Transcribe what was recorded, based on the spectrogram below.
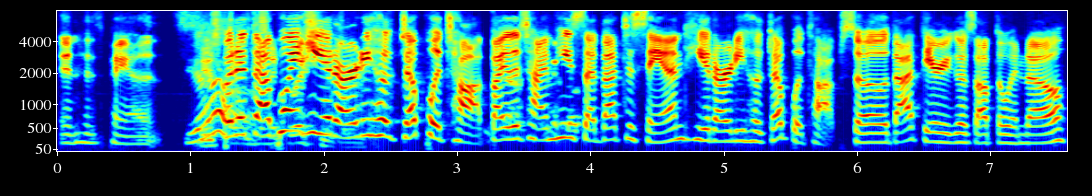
in his pants. Yeah. But at that point, he had already hooked up with Top. By the time he said that to Sand, he had already hooked up with Top. So that theory goes out the window.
